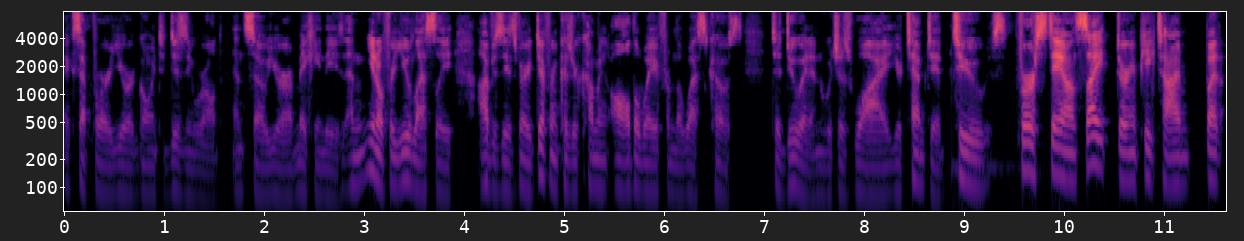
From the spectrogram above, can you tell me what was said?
except for you're going to Disney World. And so you're making these. And you know, for you Leslie, obviously it's very different because you're coming all the way from the West Coast to do it and which is why you're tempted to first stay on site during peak time, but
